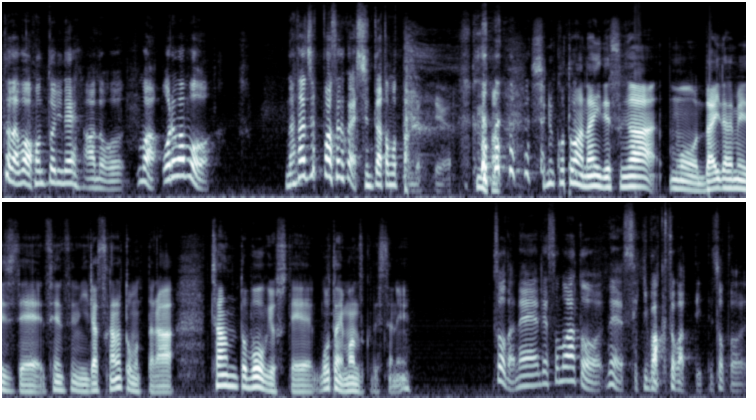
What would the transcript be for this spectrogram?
ただまあ本当にね、あのまあ俺はもう70%くらい死んだと思ったんでっていう、まあ、死ぬことはないですが、もう大ダメージで先生に出すかなと思ったら、ちゃんと防御して5体満足でしたね。そうだね、でその後ね、石爆とかって言って、ちょっと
